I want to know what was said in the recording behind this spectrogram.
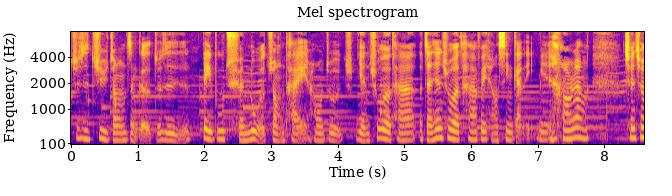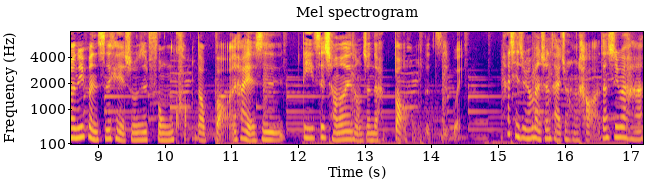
就是剧中整个就是背部全裸的状态，然后就演出了他，展现出了他非常性感的一面，然后让。全球的女粉丝可以说是疯狂到爆，她也是第一次尝到那种真的很爆红的滋味。他其实原本身材就很好啊，但是因为他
